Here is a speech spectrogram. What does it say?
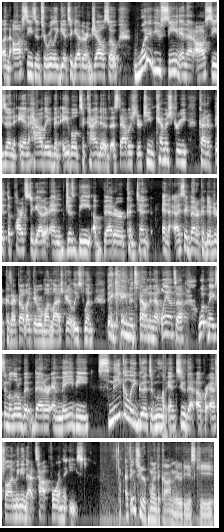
an offseason to really get together and gel. So, what have you seen in that offseason and how they've been able to kind of establish their team chemistry, kind of fit the parts together, and just be a better contender? And I say better contender because I felt like they were one last year, at least when they came to town in Atlanta. What makes them a little bit better and maybe sneakily good to move into that upper echelon, meaning that top four in the East? I think to your point, the continuity is key.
